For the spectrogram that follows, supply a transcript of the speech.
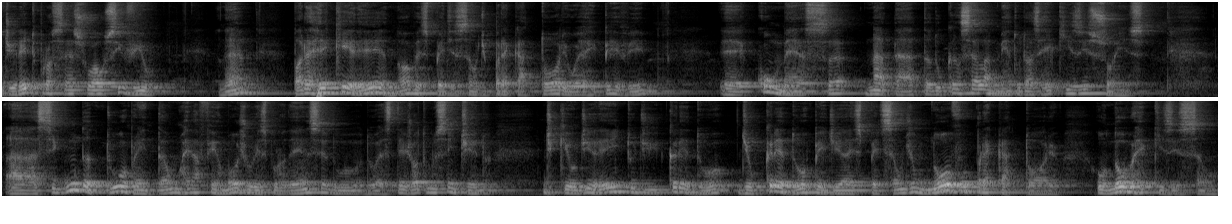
direito processual civil, né? Para requerer nova expedição de precatório RPV, é, começa na data do cancelamento das requisições. A segunda turma, então, reafirmou a jurisprudência do, do STJ no sentido de que o direito de credor, de o credor pedir a expedição de um novo precatório ou nova requisição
